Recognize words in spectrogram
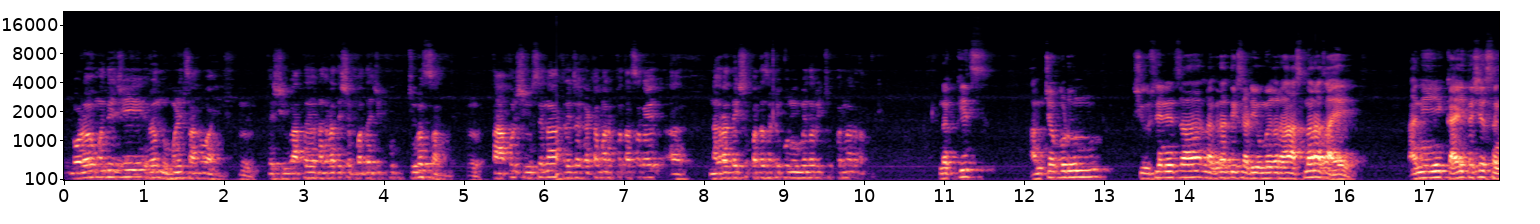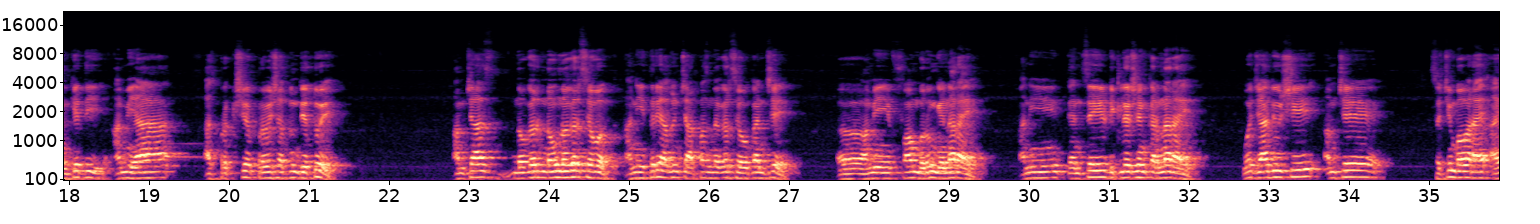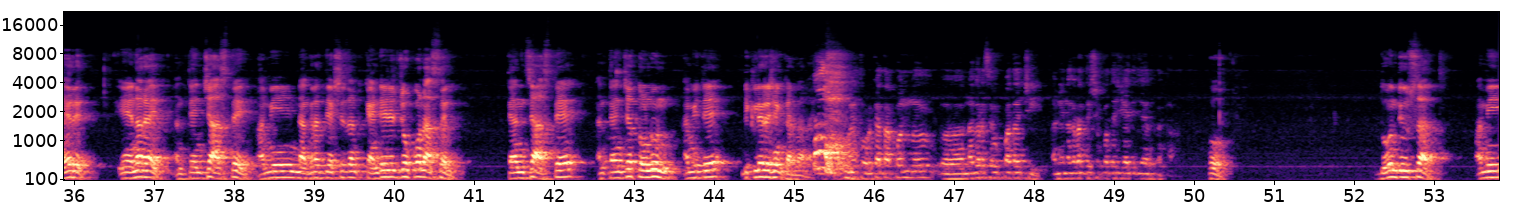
लोणावळ्यामध्ये जी रणधुमाळी चालू आहे. तर शिव आता नगराध्यक्ष पदाची खूप चुरस चालू आहे. तर आपण शिवसेना ठाकरेच्या गटामार्फत असं काही नगराध्यक्ष पदासाठी कोणी उमेदवार इच्छुक करणार का नक्कीच. आमच्याकडून शिवसेनेचा नगराध्यक्षसाठी उमेदवार हा असणारच आहे. आणि काही तसे संकेती आम्ही ह्या आज प्रक्ष प्रवेशातून देतोय. आमच्या आज नगर नऊ नगरसेवक आणि इतरही अजून चार पाच नगरसेवकांचे आम्ही फॉर्म भरून घेणार आहे आणि त्यांचेही डिक्लेरेशन करणार आहे. व ज्या दिवशी आमचे सचिन पवार आहे आहेर आहेत येणार आहेत आणि त्यांच्या हस्ते आम्ही नगराध्यक्षाचा कॅन्डिडेट जो कोण असेल त्यांच्या हस्ते आणि त्यांच्या तोंडून आम्ही ते डिक्लेरेशन करणार आहे म्हणजे थोडक्यात आपण नगरसेवक पदाची आणि नगराध्यक्ष पदाची यादी जाहीर करणार. हो दोन दिवसात आम्ही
